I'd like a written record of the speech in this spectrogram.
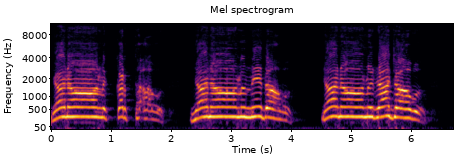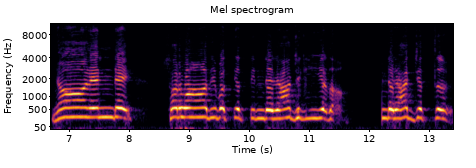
ഞാനാണ് കർത്താവ് ഞാനാണ് നേതാവ് ഞാനാണ് രാജാവ് ഞാൻ എന്റെ സർവാധിപത്യത്തിന്റെ രാജകീയത എന്റെ രാജ്യത്ത്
